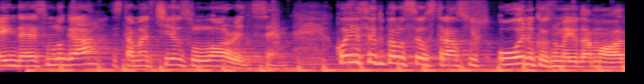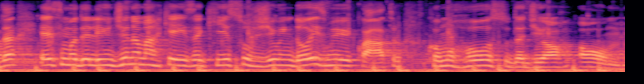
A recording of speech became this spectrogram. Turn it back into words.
Em décimo lugar está Matias Lauritsen. Conhecido pelos seus traços únicos no meio da moda, esse modelinho dinamarquês aqui surgiu em 2004 como rosto da Dior Homme.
